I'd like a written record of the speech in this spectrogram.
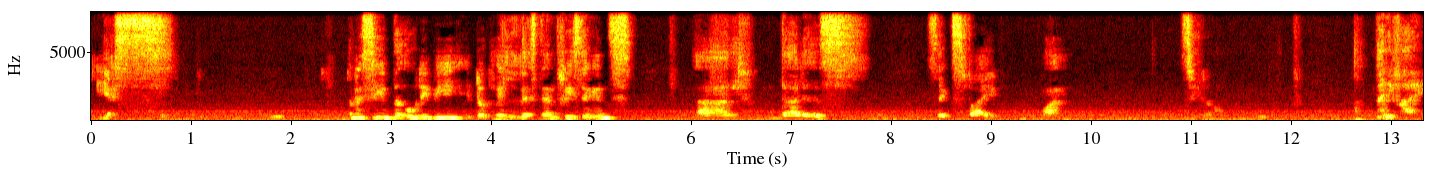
Yes. I Received the OTP. It took me less than three seconds. And that is 6510. Verify.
